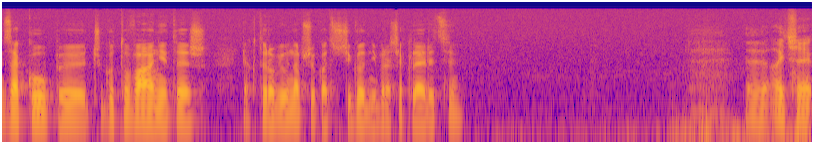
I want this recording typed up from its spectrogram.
zakupy, czy gotowanie też, jak to robią na przykład czcigodni bracia klerycy. E, Ojcze,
